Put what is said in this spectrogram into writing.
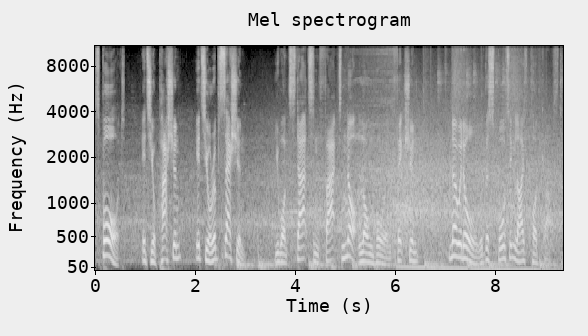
Sport. It's your passion, it's your obsession. You want stats and facts, not long, boring fiction. Know it all with the Sporting Life podcast.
